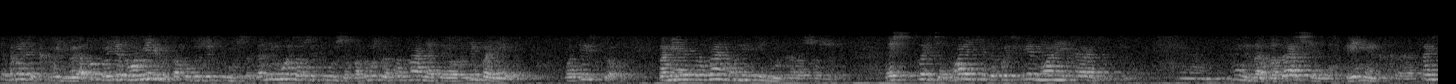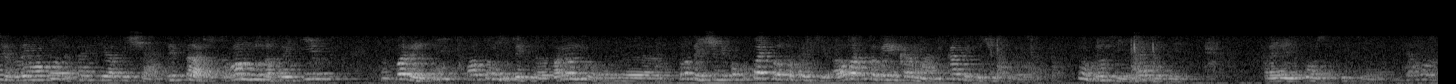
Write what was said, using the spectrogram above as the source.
Вы знаете, как люди говорят, вот уеду в Америку, там буду жить лучше. Да не будет он жить лучше, потому что сознание это его ним поверит. Вот и все. Поменять сознание, он и не будет хорошо жить. Значит, смотрите, маленький такой секрет, маленькая, ну не знаю, задача, тренинг. Сами себе задаем вопросы, сами себе отвечаем. Представьте, что вам нужно пройти по рынку, потом то есть, э, по рынку, э, просто ничего не покупать, просто пройти. А у вас 100 гривен в кармане, как себя чувствуете? Ну, внутри, знаете, вот здесь, в районе солнечной системы. Да вот,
